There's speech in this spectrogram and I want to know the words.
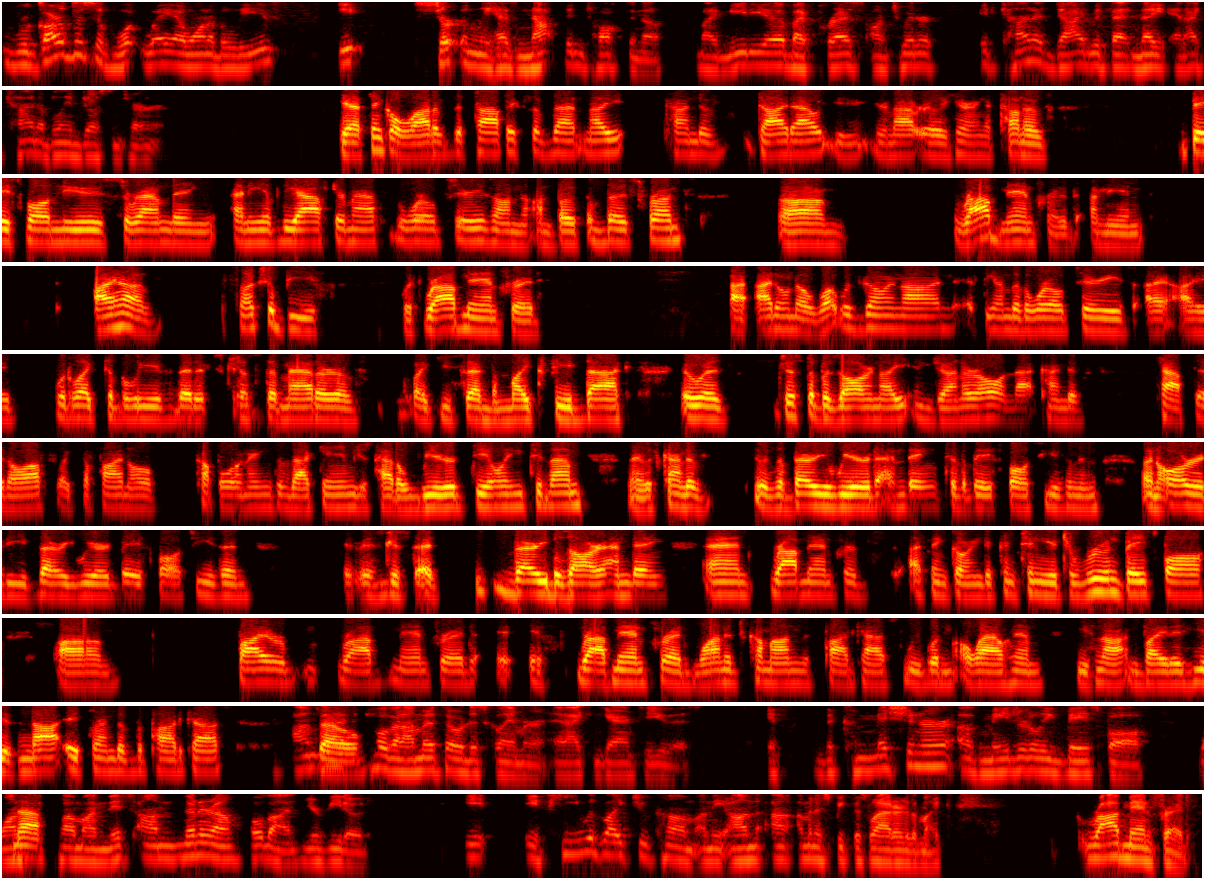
regardless of what way I want to believe, it certainly has not been talked enough by media, by press, on Twitter. It kind of died with that night, and I kind of blame Justin Turner. Yeah, I think a lot of the topics of that night kind of died out. You, you're not really hearing a ton of baseball news surrounding any of the aftermath of the World Series on on both of those fronts. Um, Rob Manfred, I mean, I have such a beef with Rob Manfred. I, I don't know what was going on at the end of the World Series. I, I would like to believe that it's just a matter of, like you said, the mic feedback. It was just a bizarre night in general, and that kind of capped it off. Like the final couple innings of that game just had a weird feeling to them. And it was kind of it was a very weird ending to the baseball season and an already very weird baseball season. It was just a very bizarre ending. And Rob Manfred's, I think, going to continue to ruin baseball. Um, fire Rob Manfred. If Rob Manfred wanted to come on this podcast, we wouldn't allow him. He's not invited. He is not a friend of the podcast. I'm gonna hold on. I'm gonna throw a disclaimer, and I can guarantee you this: if the commissioner of Major League Baseball wants to come on this, um, no, no, no, hold on, you're vetoed. If he would like to come on the on, uh, I'm gonna speak this louder to the mic. Rob Manfred,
